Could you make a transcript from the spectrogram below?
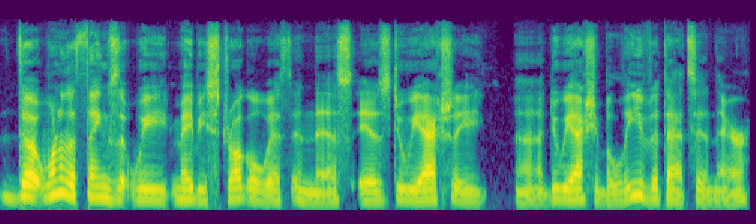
the one of the things that we maybe struggle with in this is do we actually uh, do we actually believe that that's in there?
